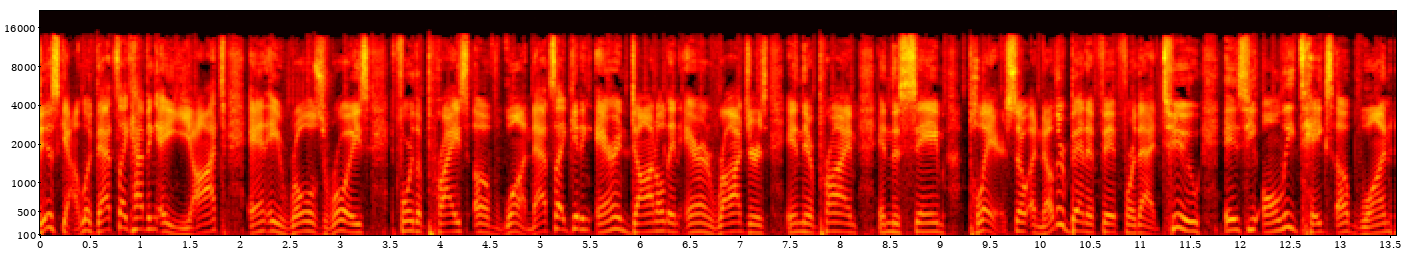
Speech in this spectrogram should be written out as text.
discount. Look, that's like having a yacht and a Rolls Royce for the price of one. That's like getting Aaron Donald and Aaron Rodgers in their prime in the same player. So another benefit for that too is he only takes up one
